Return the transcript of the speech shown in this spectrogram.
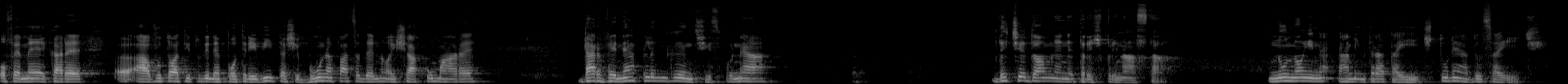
o femeie care uh, a avut o atitudine potrivită și bună față de noi și acum are, dar venea plângând și spunea, de ce, Doamne, ne treci prin asta? Nu noi am intrat aici, Tu ne-ai adus aici.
